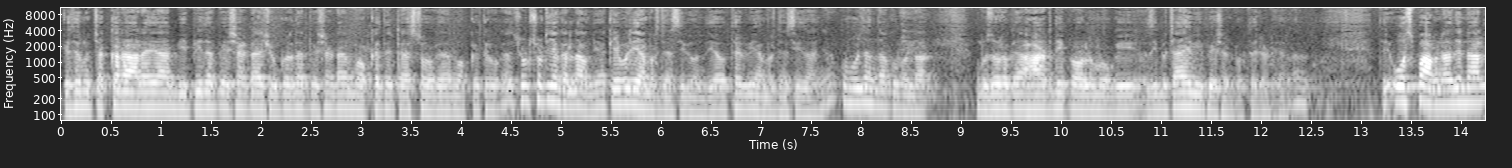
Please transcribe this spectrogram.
ਕਿਸੇ ਨੂੰ ਚੱਕਰ ਆ ਰਹੇ ਆ ਬੀਪੀ ਦਾ ਪੇਸ਼ੈਂਟ ਹੈ ਸ਼ੂਗਰ ਦਾ ਪੇਸ਼ੈਂਟ ਹੈ ਮੌਕੇ ਤੇ ਟੈਸਟ ਹੋ ਗਿਆ, ਮੌਕੇ ਤੇ ਹੋ ਗਿਆ, ਛੋਟੀ ਛੋਟੀਆਂ ਗੱਲਾਂ ਹੁੰਦੀਆਂ, ਕਈ ਵਾਰੀ ਐਮਰਜੈਂਸੀ ਵੀ ਹੁੰਦੀ ਆ, ਉੱਥੇ ਵੀ ਐਮਰਜੈਂਸੀਜ਼ ਆਈਆਂ ਕੋਈ ਹੋ ਜਾਂਦਾ, ਕੋਈ ਬੰਦਾ ਬਜ਼ੁਰਗ ਹੈ ਹਾਰਟ ਦੀ ਪ੍ਰੋਬਲਮ ਹੋ ਗਈ, ਅਸੀਂ ਬਚਾਏ ਵੀ ਪੇਸ਼ੈਂਟ ਉੱਥੇ ਜਿਹੜੇ ਆ ਨਾ। ਤੇ ਉਸ ਭਾਵਨਾ ਦੇ ਨਾਲ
